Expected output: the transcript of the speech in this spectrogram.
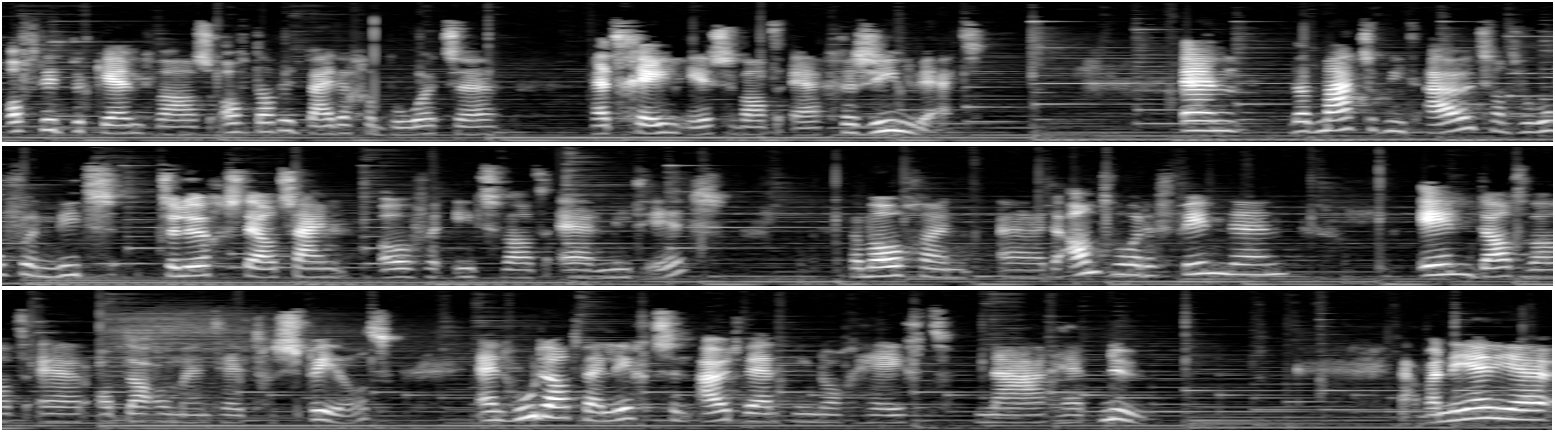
of dit bekend was of dat dit bij de geboorte hetgeen is wat er gezien werd. En dat maakt ook niet uit, want we hoeven niet teleurgesteld zijn over iets wat er niet is. We mogen uh, de antwoorden vinden in dat wat er op dat moment heeft gespeeld. En hoe dat wellicht zijn uitwerking nog heeft naar het nu. Nou, wanneer je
